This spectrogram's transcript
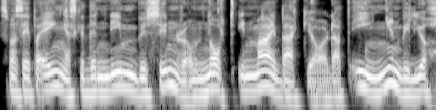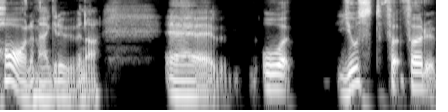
som man säger på engelska, the NIMBY syndrome, not in my backyard. Att ingen vill ju ha de här gruvorna. Eh, och just för, för,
